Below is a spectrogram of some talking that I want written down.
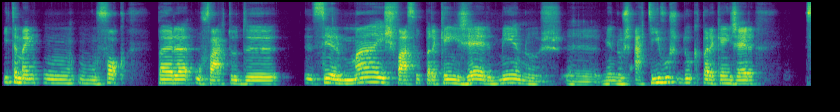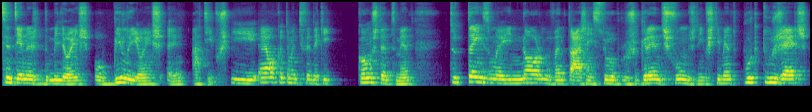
e também um, um foco para o facto de ser mais fácil para quem gere menos, uh, menos ativos do que para quem gera centenas de milhões ou bilhões em ativos. E é algo que eu também defendo aqui constantemente. Tu tens uma enorme vantagem sobre os grandes fundos de investimento porque tu geres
